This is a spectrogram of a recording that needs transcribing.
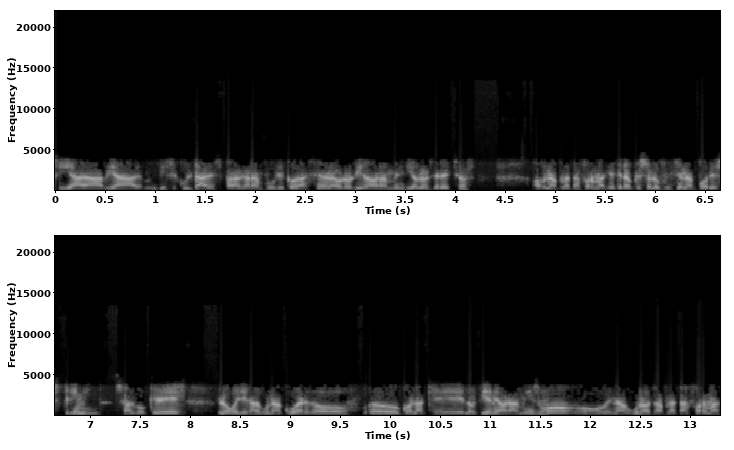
si ya había dificultades para el gran público de hacer la Euroliga, ahora han vendido los derechos a una plataforma que creo que solo funciona por streaming, salvo que luego llegue algún acuerdo uh, con la que lo tiene ahora mismo o en alguna otra plataforma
